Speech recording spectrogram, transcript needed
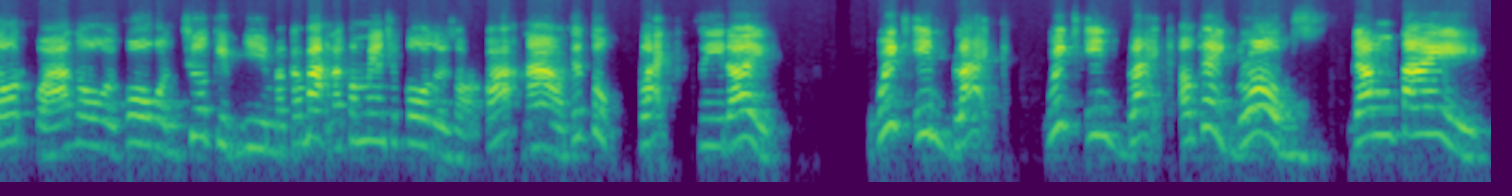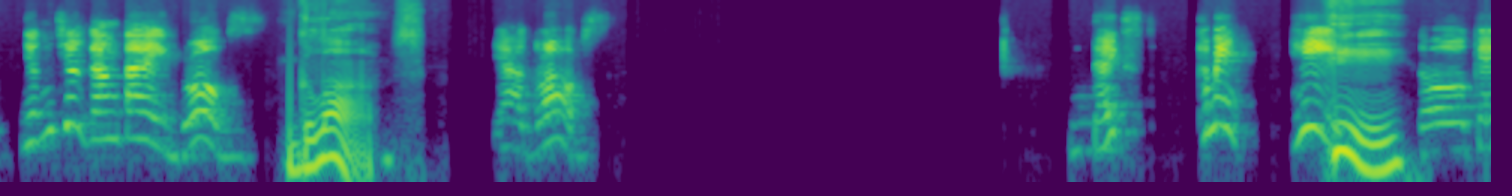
tốt quá rồi. Cô còn chưa kịp nhìn mà các bạn đã comment cho cô rồi giỏi quá. Nào, tiếp tục. Black gì đây? Which in black. Which in black. Ok, gloves. Găng tay. Những chiếc găng tay. Gloves. gloves. Yeah, gloves. Next. Come in. He. He Ok.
